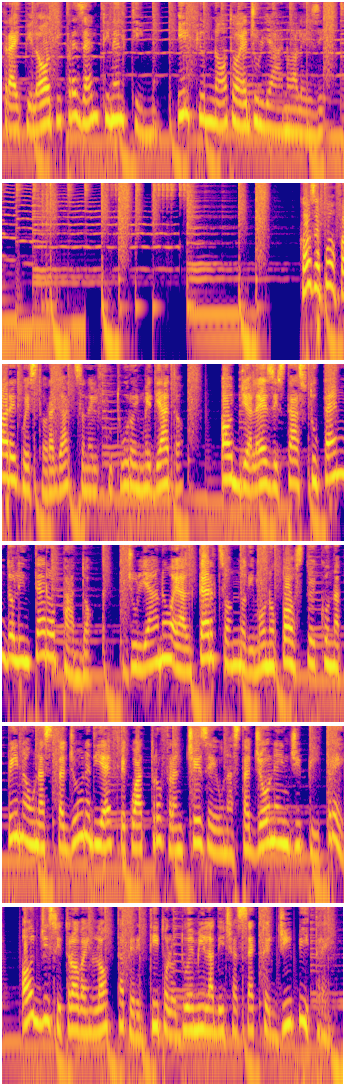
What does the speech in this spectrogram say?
Tra i piloti presenti nel team, il più noto è Giuliano Alesi. Cosa può fare questo ragazzo nel futuro immediato? Oggi Alesi sta stupendo l'intero paddock. Giuliano è al terzo anno di monoposto e con appena una stagione di F4 francese e una stagione in GP3, oggi si trova in lotta per il titolo 2017 GP3.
